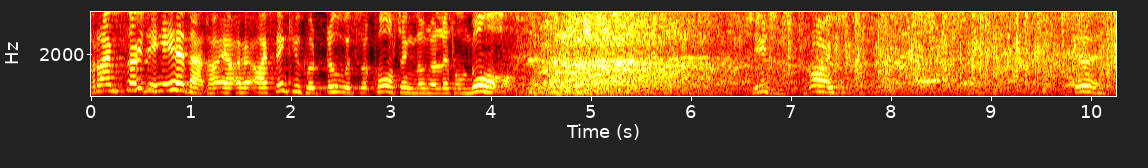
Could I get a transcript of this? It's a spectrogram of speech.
but I'm sorry to hear that. I, I, I think you could do with supporting them a little more. Jesus Christ. Good.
